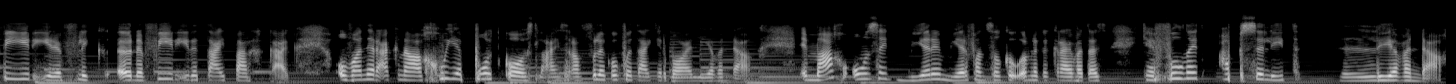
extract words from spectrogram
4 ure fliek in 'n 4 ure tydperk gekyk. Of wanneer ek na 'n goeie podcast luister, dan voel ek ook baie keer baie lewendig. En mag ons net meer en meer van sulke oomblikke kry wat as jy voel net absoluut lewendig.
